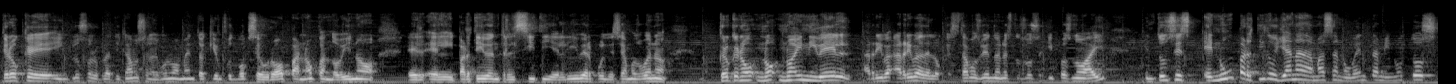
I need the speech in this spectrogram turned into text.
creo que incluso lo platicamos en algún momento aquí en Footbox Europa, ¿no? Cuando vino el, partido entre el City y el Liverpool, decíamos, bueno, creo que no, no, no hay nivel arriba, arriba de lo que estamos viendo en estos dos equipos, no hay. Entonces, en un partido ya nada más a 90 minutos,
